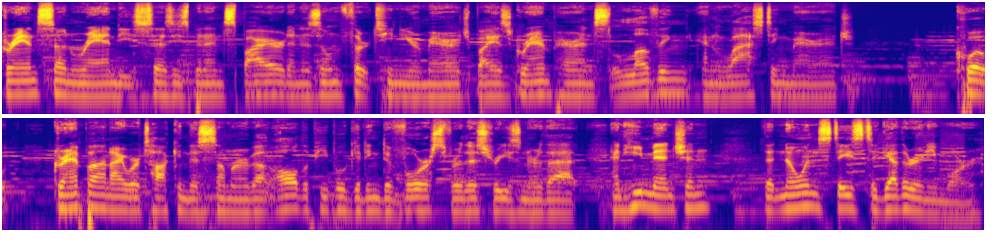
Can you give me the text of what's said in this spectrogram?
Grandson Randy says he's been inspired in his own 13 year marriage by his grandparents' loving and lasting marriage. Quote, Grandpa and I were talking this summer about all the people getting divorced for this reason or that, and he mentioned that no one stays together anymore.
